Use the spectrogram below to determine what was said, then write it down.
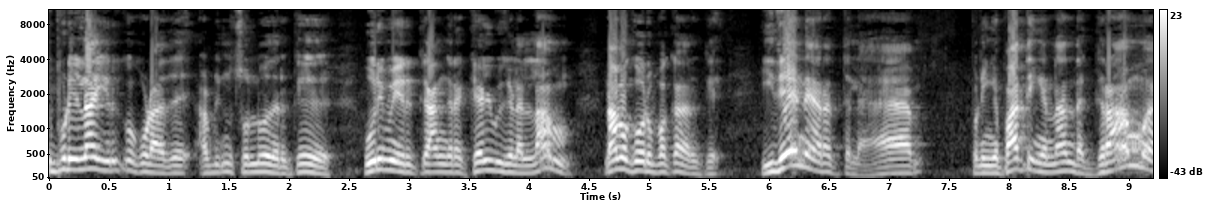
இப்படிலாம் இருக்கக்கூடாது அப்படின்னு சொல்வதற்கு உரிமை இருக்காங்கிற கேள்விகள் எல்லாம் நமக்கு ஒரு பக்கம் இருக்குது இதே நேரத்தில் இப்போ நீங்கள் பார்த்தீங்கன்னா இந்த கிராம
